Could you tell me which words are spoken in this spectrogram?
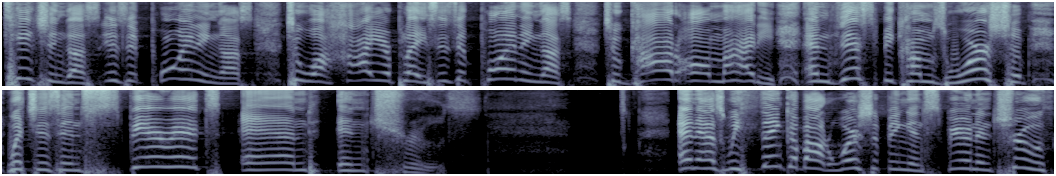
teaching us? Is it pointing us to a higher place? Is it pointing us to God Almighty? And this becomes worship, which is in spirit and in truth. And as we think about worshiping in spirit and truth,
